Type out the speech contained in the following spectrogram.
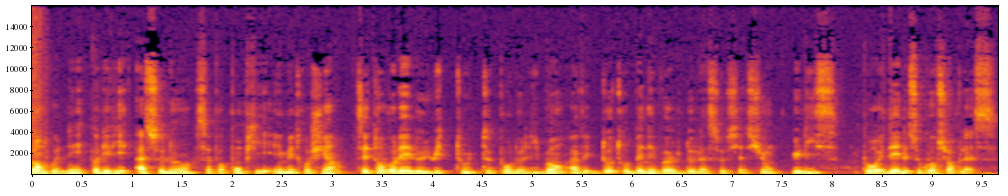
L'embruné Olivier Assonor, sapeur-pompier et maître chien, s'est envolé le 8 août pour le Liban avec d'autres bénévoles de l'association Ulysse pour aider les secours sur place.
